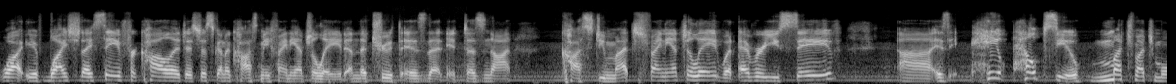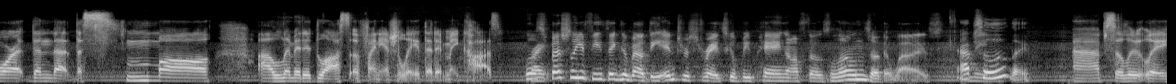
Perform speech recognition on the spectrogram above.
why if why should I save for college? It's just going to cost me financial aid, and the truth is that it does not cost you much financial aid. Whatever you save uh, is helps you much much more than the the small uh, limited loss of financial aid that it may cause. Well, right. especially if you think about the interest rates you'll be paying off those loans otherwise. Absolutely. I mean, Absolutely.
